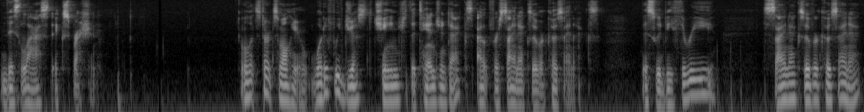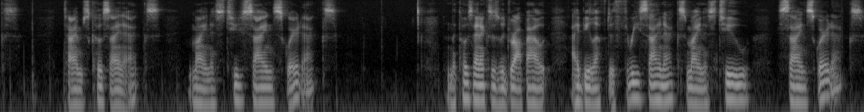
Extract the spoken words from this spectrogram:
this last expression? Well, let's start small here. What if we just change the tangent x out for sine x over cosine x? This would be 3 sine x over cosine x times cosine x minus 2 sine squared x and the cosine x's would drop out, I'd be left with 3 sine x minus 2 sine squared x.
